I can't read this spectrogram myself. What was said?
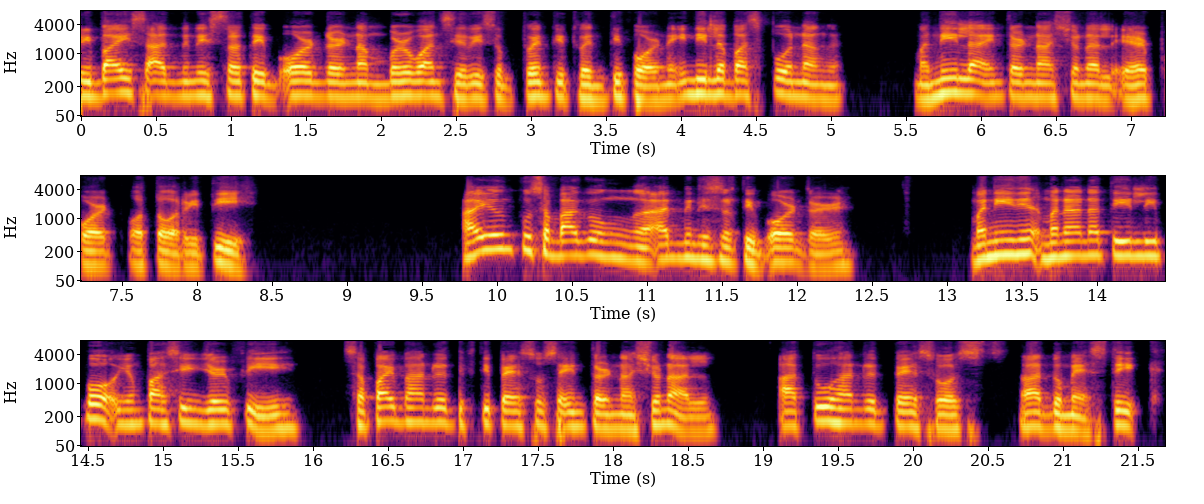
Revised Administrative Order Number 1 Series of 2024 na inilabas po ng Manila International Airport Authority. Ayon po sa bagong uh, administrative order, mananatili po yung passenger fee sa 550 pesos sa international at 200 pesos sa domestic.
